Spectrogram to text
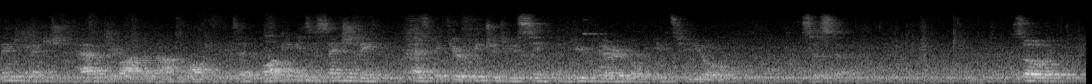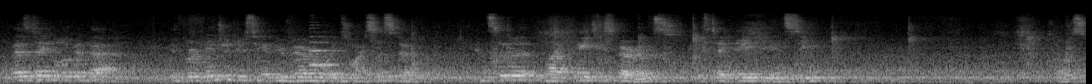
thinking that you should have about without blocking is that blocking is essentially as if you're introducing a new variable into your system. So let's take a look at that. If we're introducing a new variable into my system, consider like eight experiments. Let's take A, B, and C. So let's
